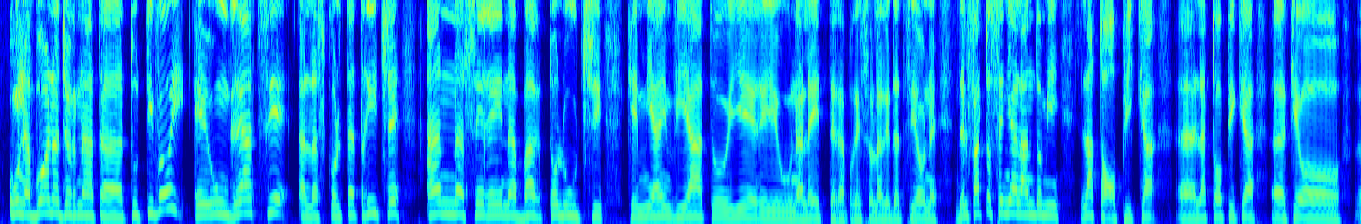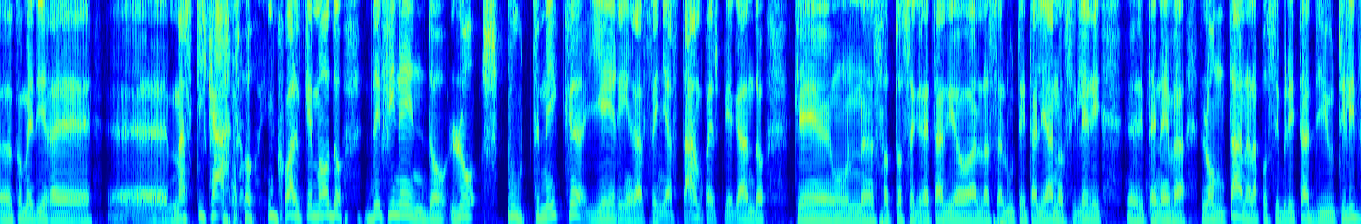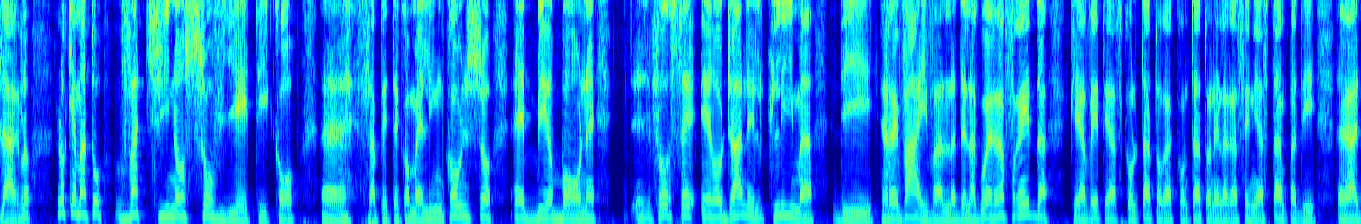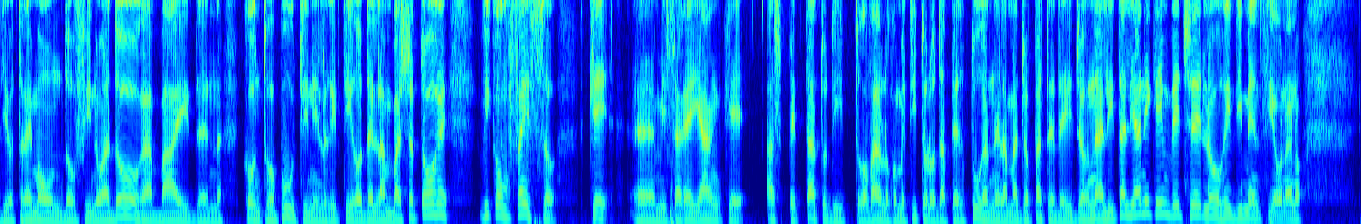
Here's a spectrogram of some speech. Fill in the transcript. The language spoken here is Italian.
Una buona giornata a tutti voi e un grazie all'ascoltatrice Anna Serena Bartolucci che mi ha inviato ieri una lettera presso la redazione del fatto segnalandomi la topica, eh, la topica eh, che ho, eh, come dire, eh, masticato in qualche modo definendo lo Sputnik. Ieri in rassegna stampa e spiegando che un sottosegretario alla salute italiano Sileri eh, teneva lontana la possibilità di utilizzarlo, l'ho chiamato vaccino sovietico. Eh, sapete com'è, l'inconscio è birbone eh, forse ero già nel clima di revival della guerra fredda che avete ascoltato raccontato nella rassegna stampa di Radio Tremondo fino ad ora, Biden contro Putin, il ritiro dell'ambasciatore. Vi confesso che eh, mi sarei anche aspettato di trovarlo come titolo d'apertura nella maggior parte dei giornali italiani che invece lo ridimensionano.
